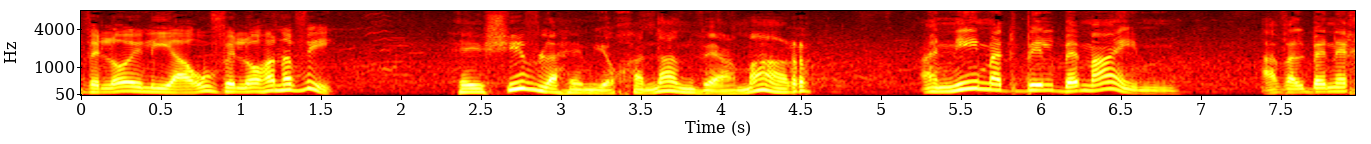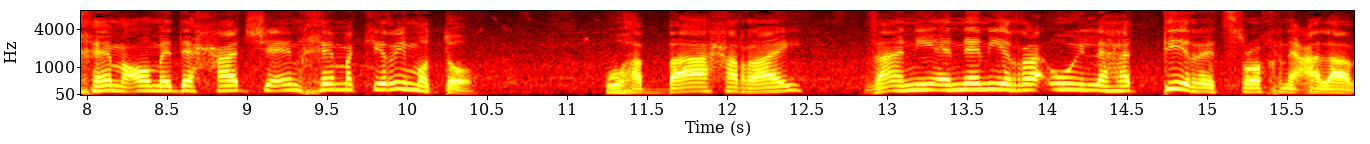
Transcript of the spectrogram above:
ולא אליהו ולא הנביא? השיב להם יוחנן ואמר, אני מטביל במים, אבל ביניכם עומד אחד שאינכם מכירים אותו. הוא הבא אחריי, ואני אינני ראוי להתיר את שרוך נעליו.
